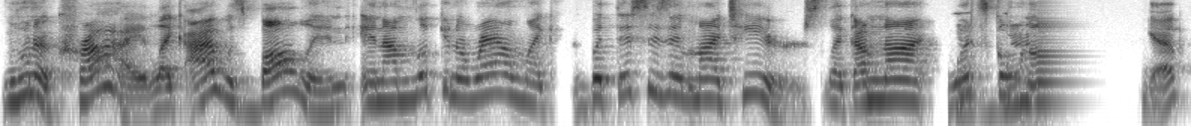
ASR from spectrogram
want to cry. Like I was bawling and I'm looking around like, but this isn't my tears. Like I'm not, what's mm-hmm. going on? Yep.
